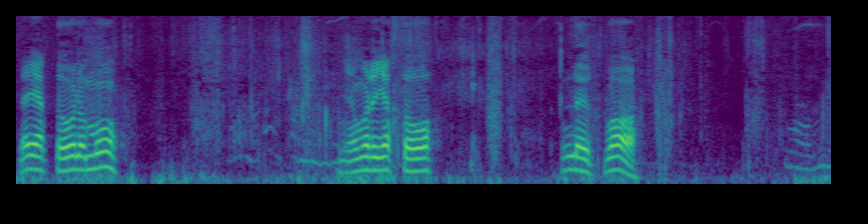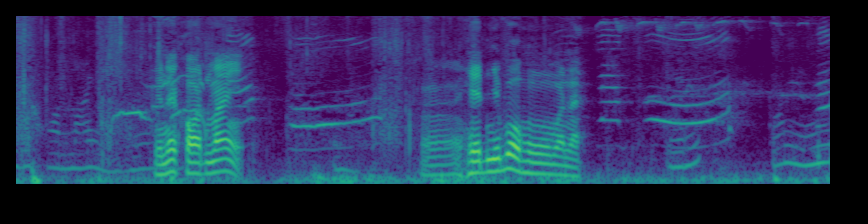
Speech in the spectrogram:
ได้อยากโตแล้วมู ยังไม่ได้อยากโตมันเลิกบ่โอ้มันเป็นคอนไม้เหรออยู่ในคอร์ดไหมอ่าเห็นอยู่บ่หูมันน่ะก้อนนี้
